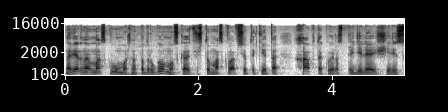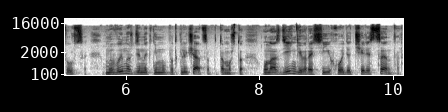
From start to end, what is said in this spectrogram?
Наверное, Москву можно по-другому сказать, что Москва все-таки это хаб такой, распределяющий ресурсы. Мы вынуждены к нему подключаться, потому что у нас деньги в России ходят через центр.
